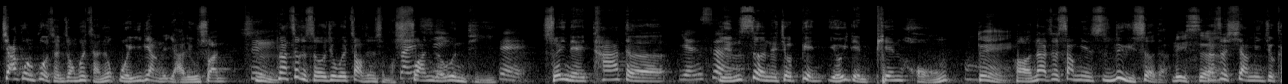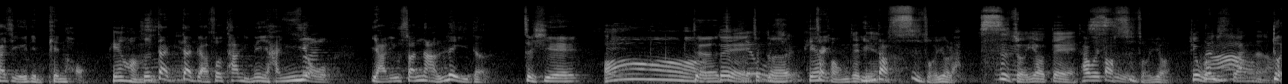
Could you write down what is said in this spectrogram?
加工的过程中会产生微量的亚硫酸，是，那这个时候就会造成什么酸的问题，对，所以呢它的颜色颜色呢就变有一点偏红，对，好，那这上面是绿色的，绿色，那这下面就开始有一点偏红。偏红，所以代代表说它里面含有亚硫酸钠类的这些哦的对这个偏红这边。已经到四左右了，四左右对，它会到四左右，就微酸的，对，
